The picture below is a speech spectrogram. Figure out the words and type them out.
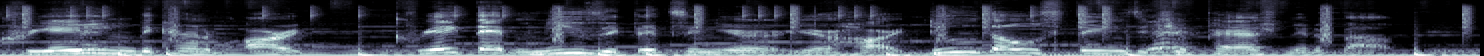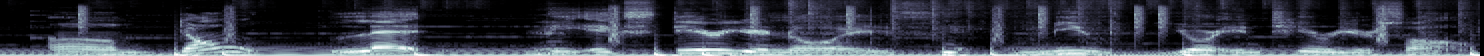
creating the kind of art. Create that music that's in your your heart. Do those things that you're passionate about. Um, don't let the exterior noise mute your interior song.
